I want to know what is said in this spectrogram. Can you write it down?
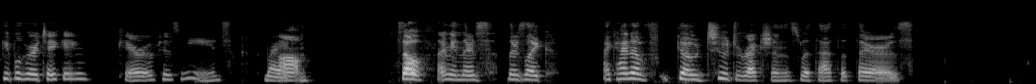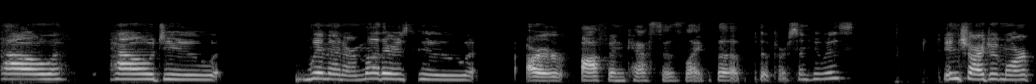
people who are taking care of his needs. Right. Um, so, I mean, there's there's like I kind of go two directions with that, that there's how how do women or mothers who are often cast as like the the person who is in charge of more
